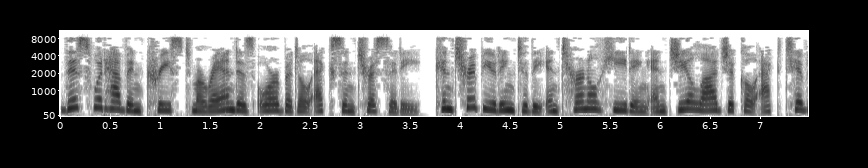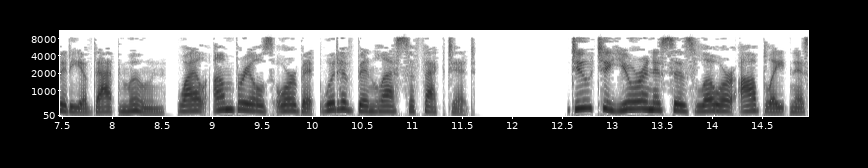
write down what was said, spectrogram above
This would have increased Miranda's orbital eccentricity, contributing to the internal heating and geological activity of that moon, while Umbriel's orbit would have been less affected. Due to Uranus's lower oblateness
